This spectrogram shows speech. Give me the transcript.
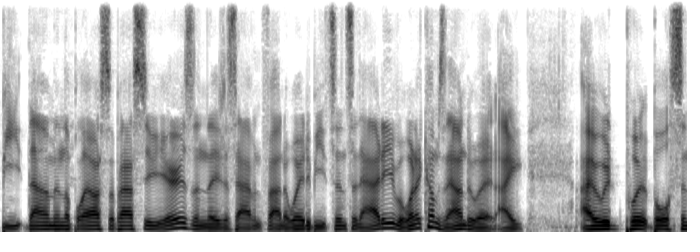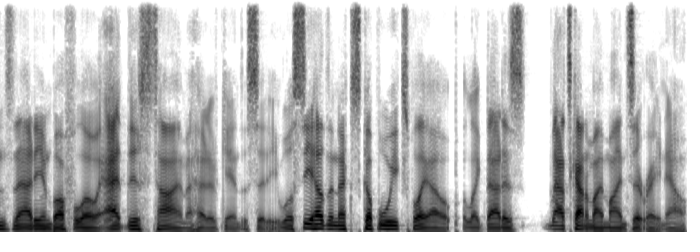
beat them in the playoffs the past few years, and they just haven't found a way to beat Cincinnati. But when it comes down to it, I I would put both Cincinnati and Buffalo at this time ahead of Kansas City. We'll see how the next couple weeks play out. But like that is that's kind of my mindset right now.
